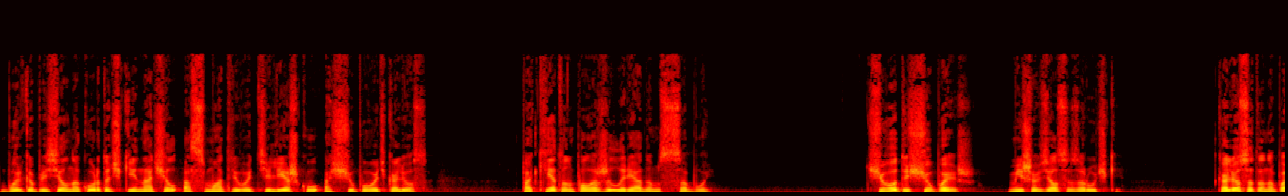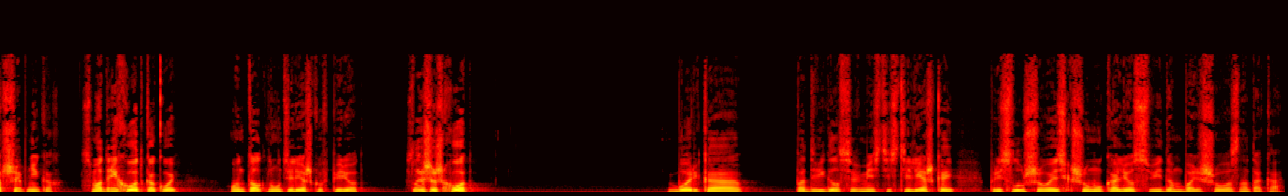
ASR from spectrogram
Борька присел на корточки и начал осматривать тележку, ощупывать колеса. Пакет он положил рядом с собой. «Чего ты щупаешь?» Миша взялся за ручки. «Колеса-то на подшипниках. Смотри, ход какой!» Он толкнул тележку вперед. «Слышишь, ход?» Борька подвигался вместе с тележкой, прислушиваясь к шуму колес с видом большого знатока.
